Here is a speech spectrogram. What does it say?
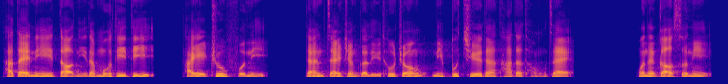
他带你到你的目的地，他也祝福你，但在整个旅途中，你不觉得他的同在。我能告诉你，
